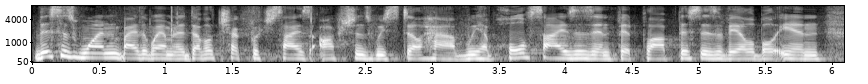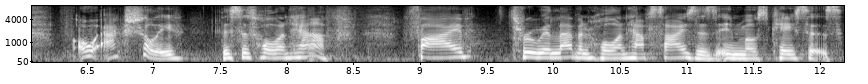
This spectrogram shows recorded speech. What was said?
This is one, by the way, I'm gonna double check which size options we still have. We have whole sizes in FitFlop. This is available in, oh, actually, this is whole and half. Five through 11 whole and half sizes in most cases.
